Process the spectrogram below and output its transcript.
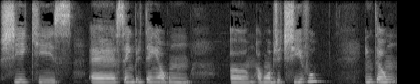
chiques, é, sempre tem algum, um, algum objetivo. Então,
